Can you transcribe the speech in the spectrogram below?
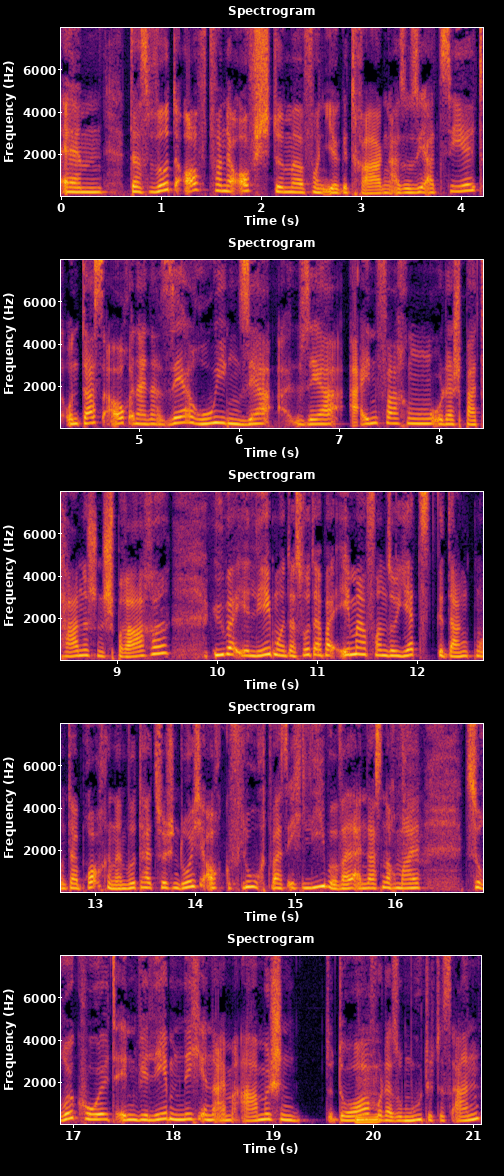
Ähm, das wird oft von der Off-Stimme von ihr getragen. Also sie erzählt und das auch in einer sehr ruhigen, sehr, sehr einfachen oder spartanischen Sprache über ihr Leben. Und das wird aber immer von so Jetzt-Gedanken unterbrochen. Dann wird halt zwischendurch auch geflucht, was ich liebe, weil ein das nochmal zurückholt in, wir leben nicht in einem amischen Dorf oder so mutet es an,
